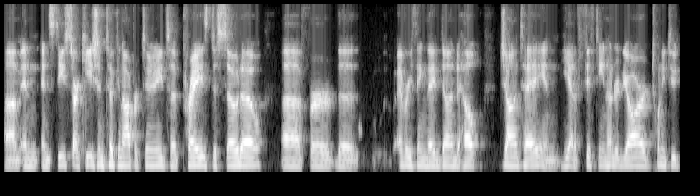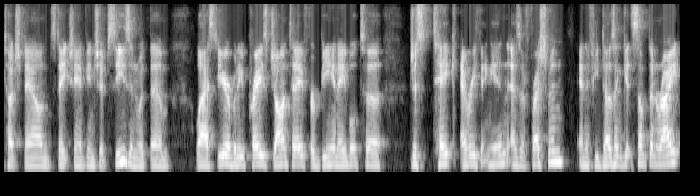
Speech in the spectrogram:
Um, and and Steve Sarkisian took an opportunity to praise DeSoto uh, for the everything they've done to help Johntay, and he had a 1500 yard, 22 touchdown state championship season with them last year. But he praised Johntay for being able to just take everything in as a freshman. And if he doesn't get something right,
